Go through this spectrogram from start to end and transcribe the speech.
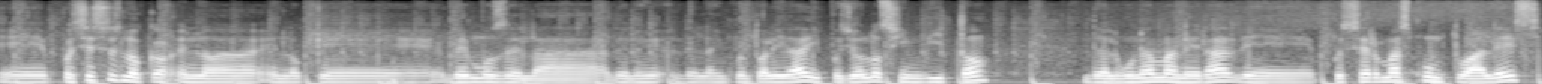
eh, pues eso es lo en, en lo que vemos de la, de, la, impuntualidad y pues yo los invito de alguna manera de pues ser más puntuales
